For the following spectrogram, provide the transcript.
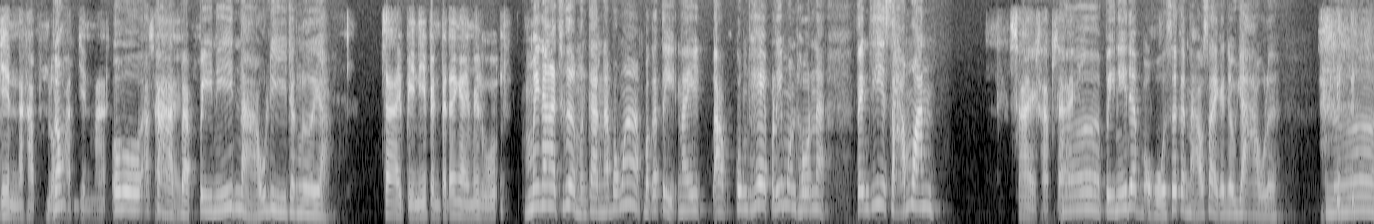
เย็นนะครับลมเนอะพัดเย็นมาก โอ้อากาศใช่แบบปีนี้หนาวดีจังเลยอะใช่ปีนี้เป็นไปได้ไงไม่รู้ ไม่น่าเชื่อเหมือนกันนะ เพราะว่าปกติในอ่ากรุงเทพปริมณฑลน่ะ เต็มที่สามวัน ใช่ครับเอใช่อปีนี้เนี่ยโอ้โหเสื้อกันหนาวใส่กันยาวๆเลย เนอะ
